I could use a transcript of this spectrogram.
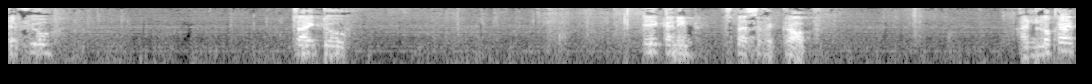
If you try to take any specific crop and look at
